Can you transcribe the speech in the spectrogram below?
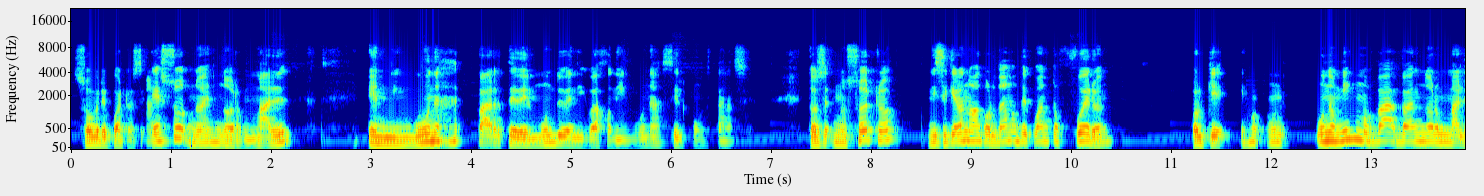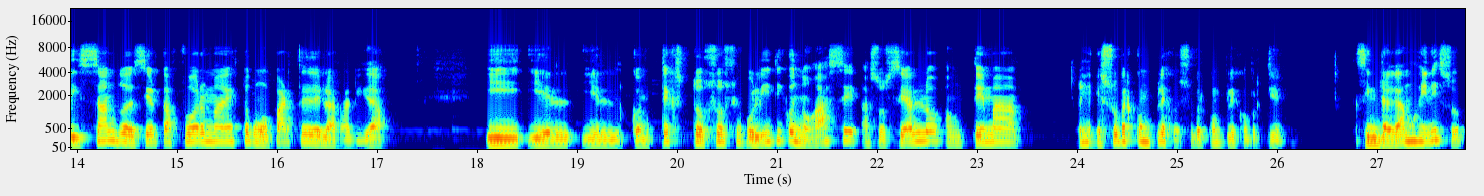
Sobre 400. Ah. Eso no es normal en ninguna parte del mundo y bajo ninguna circunstancia. Entonces, nosotros ni siquiera nos acordamos de cuántos fueron, porque uno mismo va, va, normalizando de cierta forma esto como parte de la realidad. Y, el, y el, contexto sociopolítico nos hace asociarlo a un tema, es súper complejo, es súper complejo, porque si indagamos en eso,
